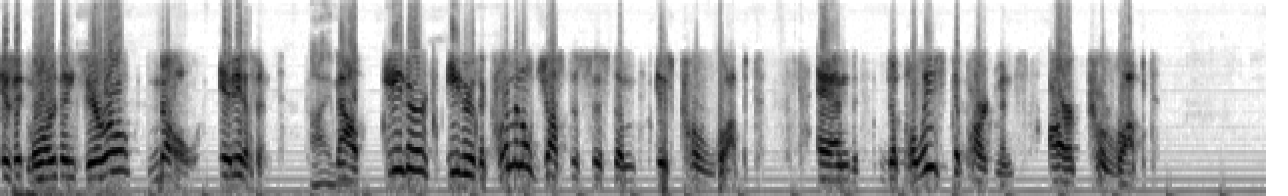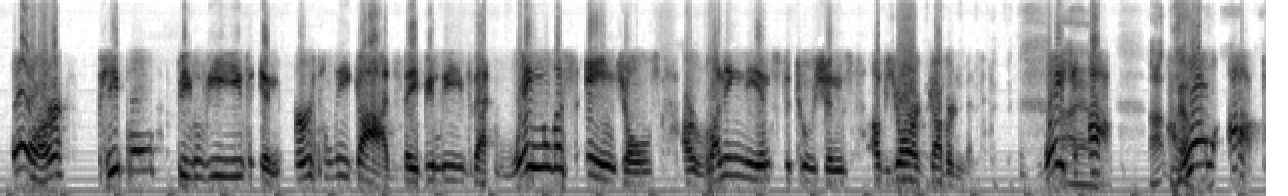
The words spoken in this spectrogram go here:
Is it more than zero? No it isn't i now, either either the criminal justice system is corrupt, and the police departments are corrupt, or people believe in earthly gods. They believe that wingless angels are running the institutions of your government. Wake I, uh, up, grow up.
